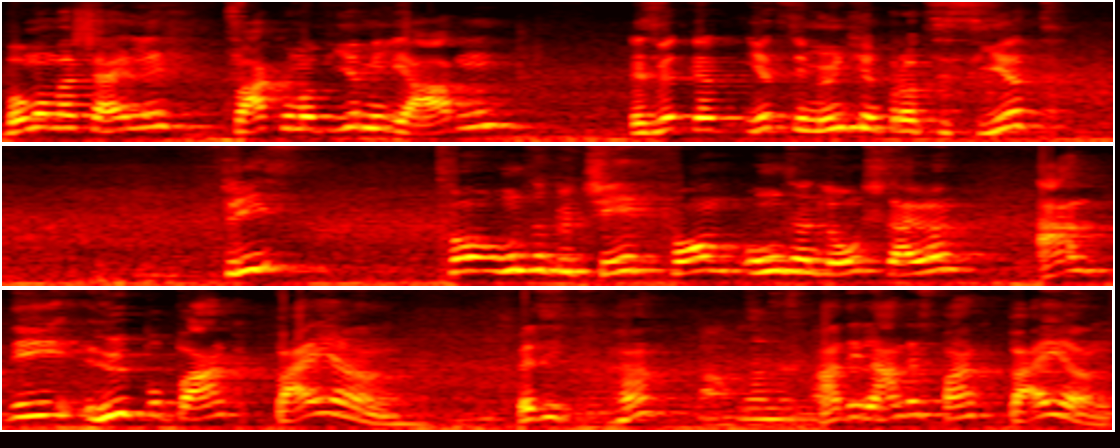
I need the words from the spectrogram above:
wo man wahrscheinlich 2,4 Milliarden, das wird jetzt in München prozessiert, fließt von unserem Budget, von unseren Lohnsteuern an die Hypobank Bayern. Weiß ich, an die Landesbank Bayern.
